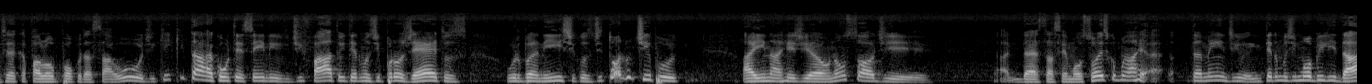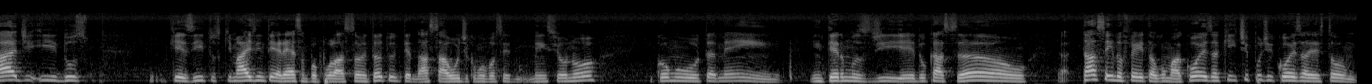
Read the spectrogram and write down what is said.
você falou um pouco da saúde, o que está acontecendo de fato em termos de projetos urbanísticos de todo tipo aí na região, não só de dessas remoções, como também de, em termos de mobilidade e dos quesitos que mais interessam a população, tanto na saúde, como você mencionou, como também em termos de educação. Está sendo feito alguma coisa? Que tipo de coisa estão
